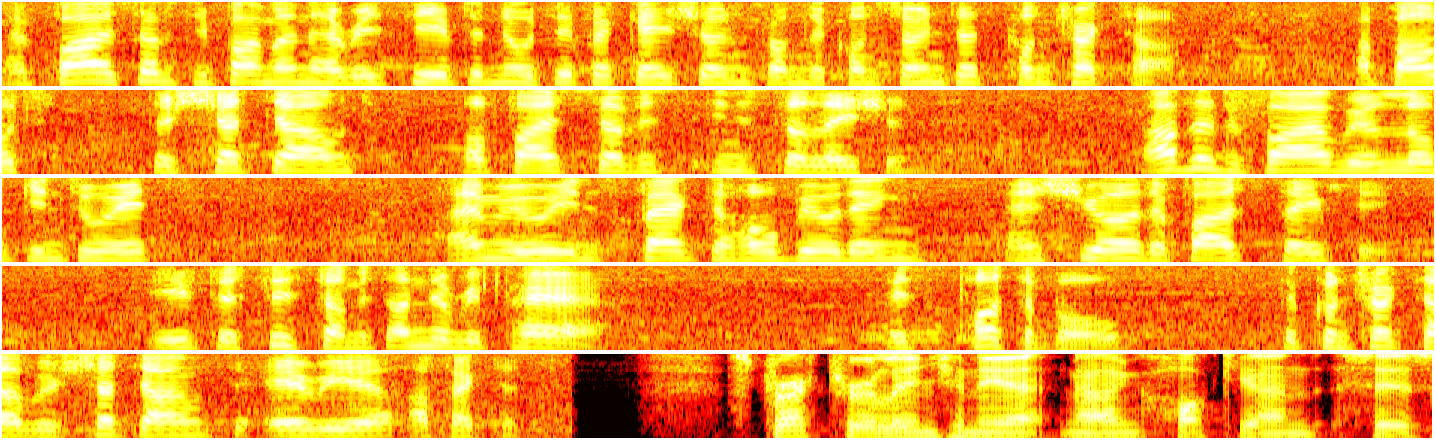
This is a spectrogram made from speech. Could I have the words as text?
and Fire Service Department have received a notification from the concerned contractor about the shutdown of fire service installation. After the fire, we'll look into it and we will inspect the whole building, ensure the fire safety. If the system is under repair, it's possible the contractor will shut down the area affected. Structural engineer Ngang Hock Yan says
